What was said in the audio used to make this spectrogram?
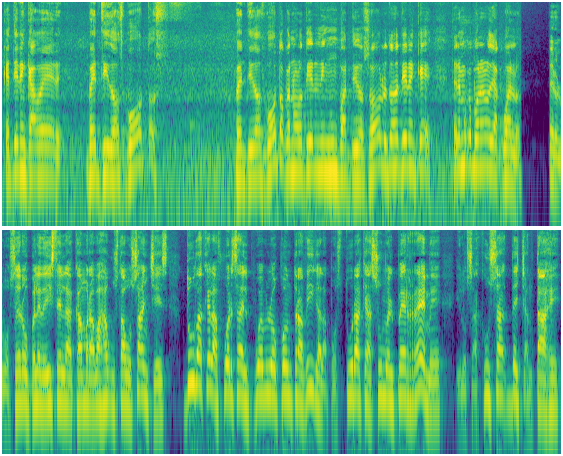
que tienen que haber 22 votos. 22 votos que no lo tiene ningún partido solo. Entonces tienen que, tenemos que ponernos de acuerdo. Pero el vocero PLDista en la Cámara Baja, Gustavo Sánchez, duda que la fuerza del pueblo contradiga la postura que asume el PRM y los acusa de chantaje.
